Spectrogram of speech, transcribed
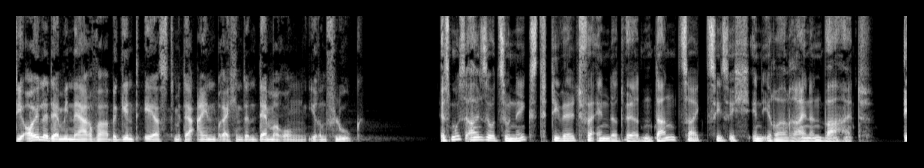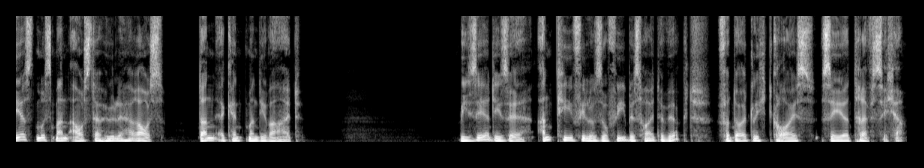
Die Eule der Minerva beginnt erst mit der einbrechenden Dämmerung ihren Flug. Es muss also zunächst die Welt verändert werden, dann zeigt sie sich in ihrer reinen Wahrheit. Erst muss man aus der Höhle heraus, dann erkennt man die Wahrheit. Wie sehr diese Antiphilosophie bis heute wirkt, verdeutlicht Greuß sehr treffsicher.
